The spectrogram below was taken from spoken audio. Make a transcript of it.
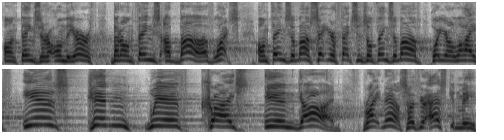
on things that are on the earth, but on things above. Watch, on things above. Set your affections on things above where your life is hidden with Christ in God right now. So if you're asking me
